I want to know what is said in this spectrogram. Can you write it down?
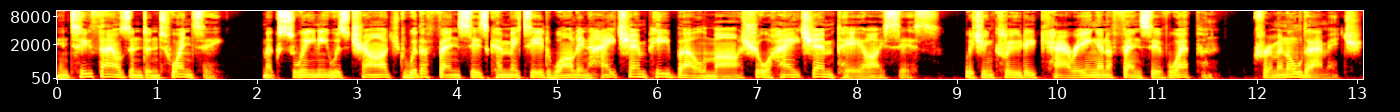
In 2020, McSweeney was charged with offences committed while in HMP Belmarsh or HMP Isis, which included carrying an offensive weapon criminal damage,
